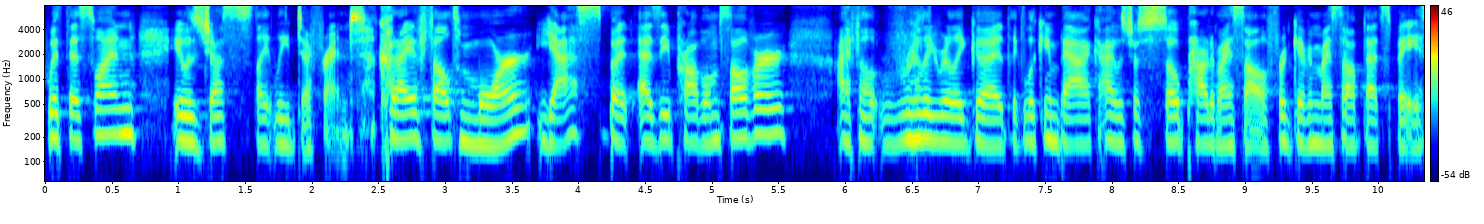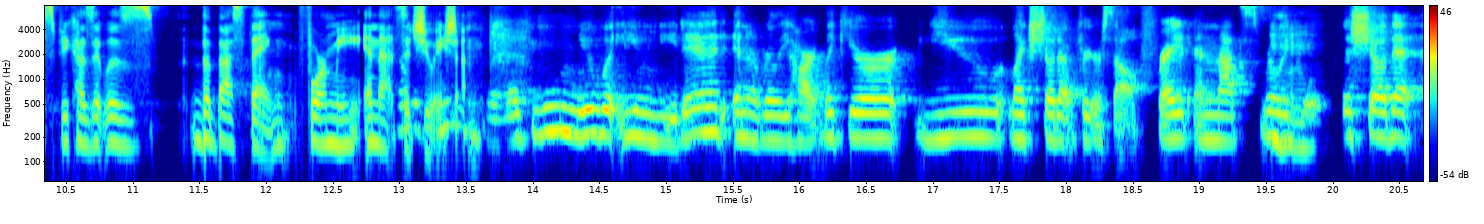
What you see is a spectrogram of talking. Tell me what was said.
with this one, it was just slightly different. Could I have felt more? Yes. But as a problem solver, I felt really, really good. Like looking back, I was just so proud of myself for giving myself that space because it was the best thing for me in that situation. Like you knew what you needed in a really hard, like you're, you like showed up for yourself. Right. And that's really mm-hmm. cool to show that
